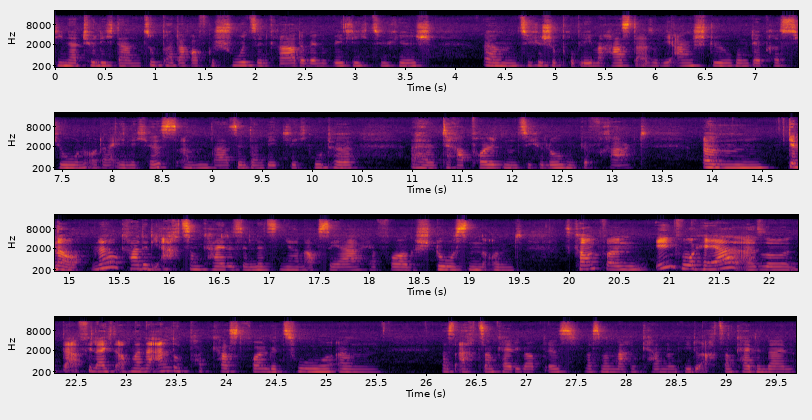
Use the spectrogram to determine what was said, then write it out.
die natürlich dann super darauf geschult sind, gerade wenn du wirklich psychisch ähm, psychische Probleme hast, also wie Angststörung, Depression oder ähnliches. Ähm, da sind dann wirklich gute äh, Therapeuten und Psychologen gefragt. Ähm, genau, ne? gerade die Achtsamkeit ist in den letzten Jahren auch sehr hervorgestoßen und es kommt von irgendwo her, also da vielleicht auch mal eine andere Podcast-Folge zu, ähm, was Achtsamkeit überhaupt ist, was man machen kann und wie du Achtsamkeit in deinen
